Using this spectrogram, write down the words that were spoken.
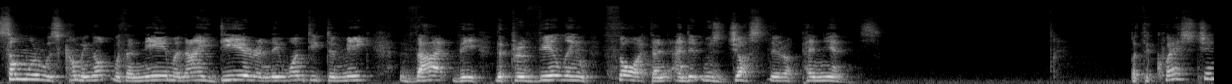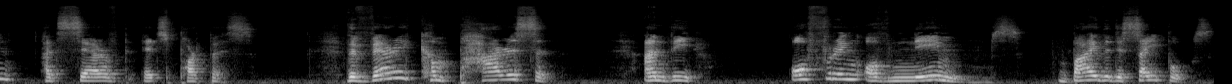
Someone was coming up with a name, an idea, and they wanted to make that the, the prevailing thought, and, and it was just their opinions. But the question had served its purpose. The very comparison and the offering of names by the disciples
